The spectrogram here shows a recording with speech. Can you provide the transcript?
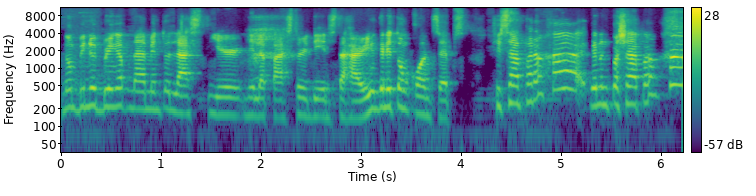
nung binubring up namin to last year nila Pastor D Instahari, yung ganitong concepts, si Sam parang ha, ganun pa siya, parang ha.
